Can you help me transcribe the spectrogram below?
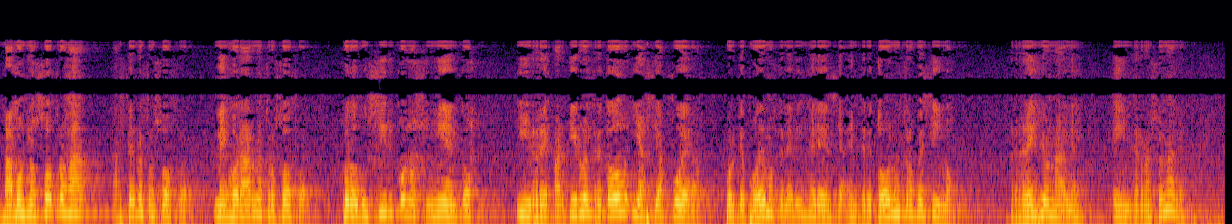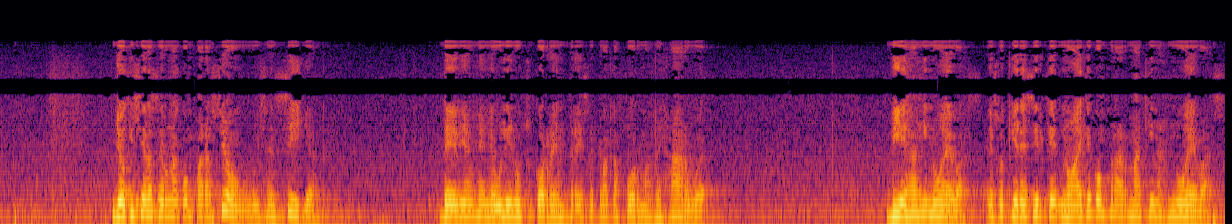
Vamos nosotros a hacer nuestro software, mejorar nuestro software, producir conocimiento y repartirlo entre todos y hacia afuera, porque podemos tener injerencia entre todos nuestros vecinos regionales e internacionales. Yo quisiera hacer una comparación muy sencilla. Debian, GNU Linux corren 13 plataformas de hardware, viejas y nuevas. Eso quiere decir que no hay que comprar máquinas nuevas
